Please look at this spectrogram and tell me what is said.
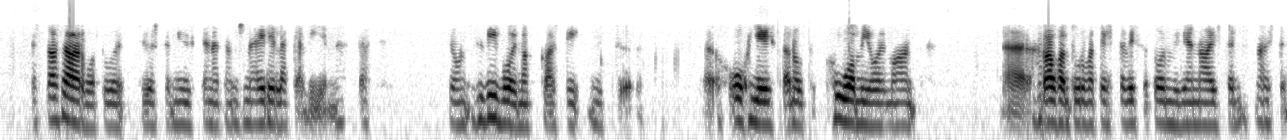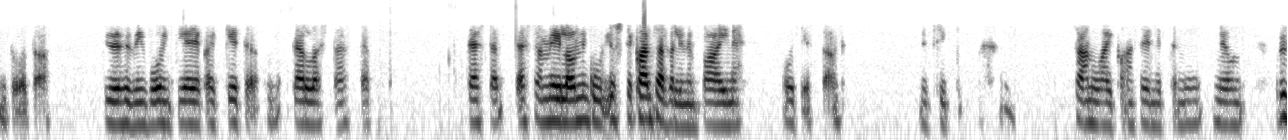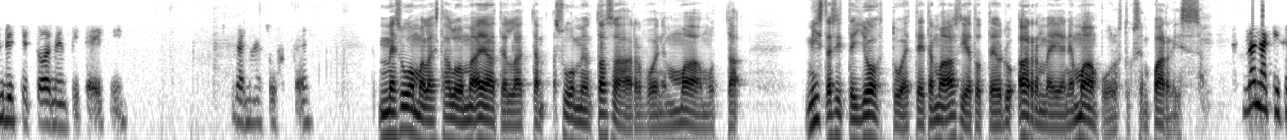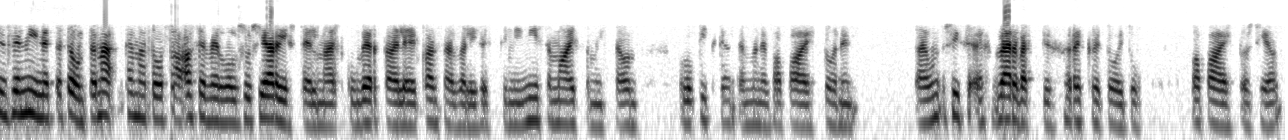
tasa-arvotyössä niin yhtenä tämmöisenä edelläkävijänä, että se on hyvin voimakkaasti nyt ohjeistanut huomioimaan rauhanturvatehtävissä toimivien naisten, naisten tuota, työhyvinvointia ja kaikkea tällaista. Että tässä, tässä meillä on niin kuin just se kansainvälinen paine oikeastaan nyt sitten saanut aikaan sen, että me, me on ryhdytty toimenpiteisiin tämän suhteen. Me suomalaiset haluamme ajatella, että Suomi on tasa-arvoinen maa, mutta mistä sitten johtuu, ettei tämä asia toteudu armeijan ja maanpuolustuksen parissa? Mä näkisin sen niin, että se on tämä, tämä tuota asevelvollisuusjärjestelmä, että kun vertailee kansainvälisesti, niin niissä maissa, missä on ollut pitkään tämmöinen vapaaehtoinen, tai on siis värvätty, rekrytoitu vapaaehtoisia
